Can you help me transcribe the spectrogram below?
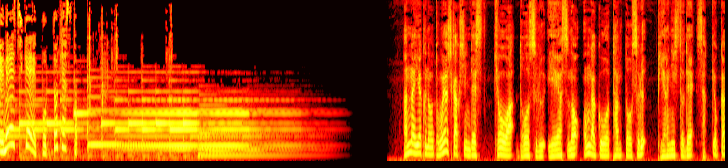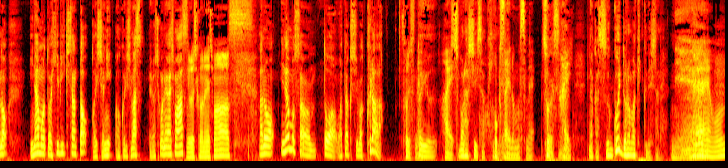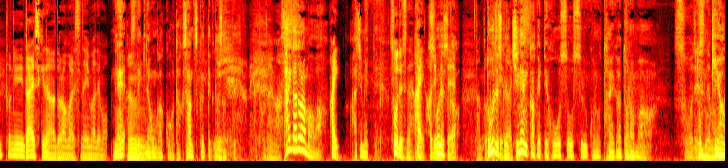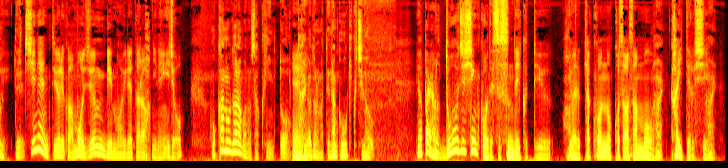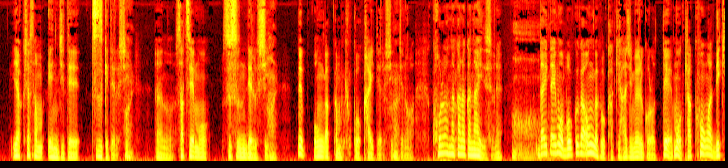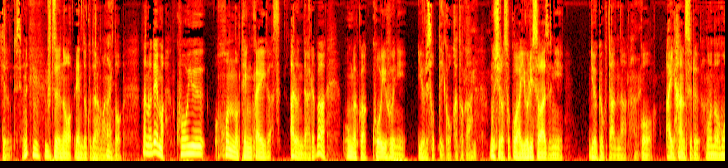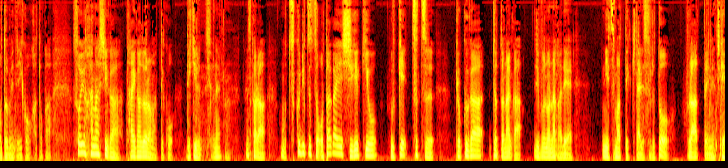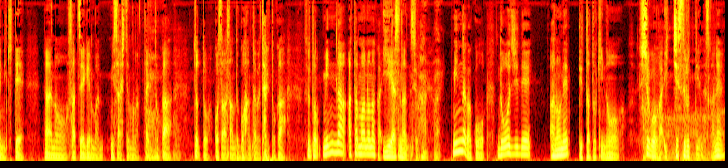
NHK ポッドキャスト案内役の友吉革新です。今日はどうする家康の音楽を担当するピアニストで作曲家の稲本響さんとご一緒にお送りします。よろしくお願いします。よろしくお願いします。あの、稲本さんとは私はクララそうですね。というはい。素晴らしい作品で、北斎の娘。そうですね。はいなんかすっごいドラマティックでしたね。ねえ、本当に大好きなドラマですね、今でも。ね、うん素敵な音楽をたくさん作ってくださって。ありがとうございます。大河ドラマははい。初めて。そうですね。はい。初めてそうですか。どうですかさせていただきます一年かけて放送するこの大河ドラマ。そうですね。と向き合うもって一年っていうよりかはもう準備も入れたら2年以上？他のドラマの作品とええ大河ドラマってなんか大きく違う。やっぱりあの、同時進行で進んでいくっていう、はいいわゆる脚本の小沢さんもはい書いてるし、はい。役者さんも演じて続けてるし、はいあの、撮影も進んでるし、はい。で、音楽家も曲を書いてるしっていうのは、これはなかなかないですよね。あ大体もう僕が音楽を書き始める頃って、もう脚本はできてるんですよね。普通の連続ドラマだと。なので、まあ、こういう本の展開があるんであれば、音楽はこういう風に寄り添っていこうかとか、むしろそこは寄り添わずに、両極端な、こう、相反するものを求めていこうかとか、そういう話が大河ドラマってこう、できるんですよね。ですから、もう作りつつ、お互い刺激を受けつつ、曲がちょっとなんか自分の中で煮詰まってきたりすると、ふらっと NHK に来て、あの、撮影現場見させてもらったりとか、ちょっと小沢さんとご飯食べたりとか、するとみんな頭の中家康なんですよ。はい。はい。みんながこう、同時で、あのねって言った時の主語が一致するっていうんですかね。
